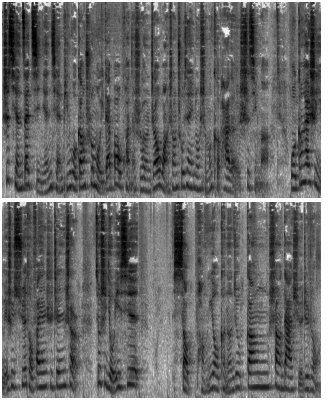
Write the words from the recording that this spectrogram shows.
之前在几年前，苹果刚出某一代爆款的时候，你知道网上出现一种什么可怕的事情吗？我刚开始以为是噱头，发现是真事儿，就是有一些小朋友可能就刚上大学这种，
